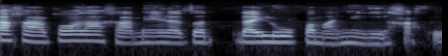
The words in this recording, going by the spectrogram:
ราคาพ่อราคาแม่แล้วจะได้ลูกประมาณอย่างนี้ค่ะครู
